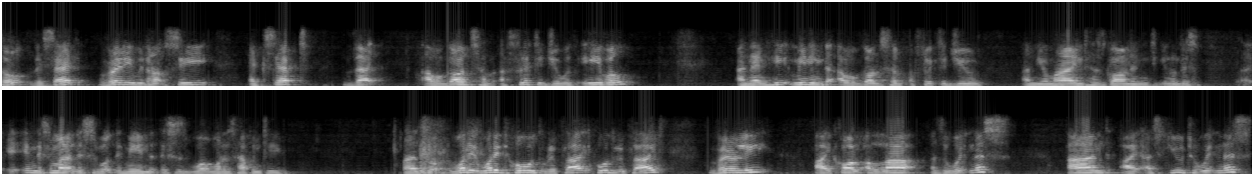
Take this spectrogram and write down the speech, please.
So they said, Verily we do not see except that our gods have afflicted you with evil, and then he, meaning that our gods have afflicted you and your mind has gone and you know this in this manner this is what they mean that this is what, what has happened to you. And so what did, what did Hud reply? Hud replied, Verily I call Allah as a witness and I ask you to witness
